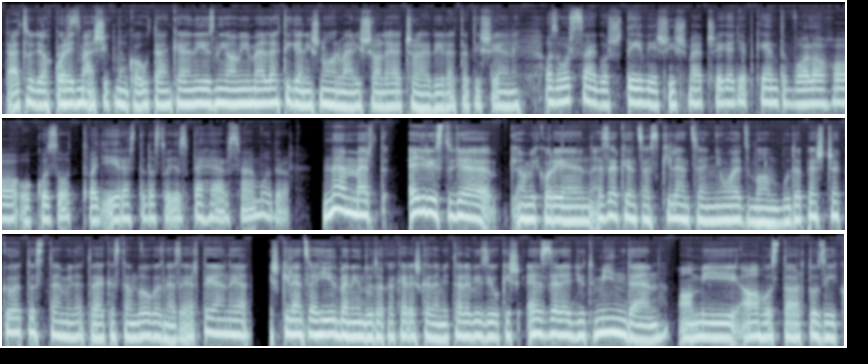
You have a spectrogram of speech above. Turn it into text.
tehát hogy akkor Persze. egy másik munka után kell nézni, ami mellett igenis normálisan lehet családéletet is élni. Az országos tévés ismertség egyébként valaha okozott, vagy érezted azt, hogy ez teher számodra? Nem, mert Egyrészt ugye, amikor én 1998-ban Budapestre költöztem, illetve elkezdtem dolgozni az RTL-nél, és 97-ben indultak a kereskedelmi televíziók, és ezzel együtt minden, ami ahhoz tartozik,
